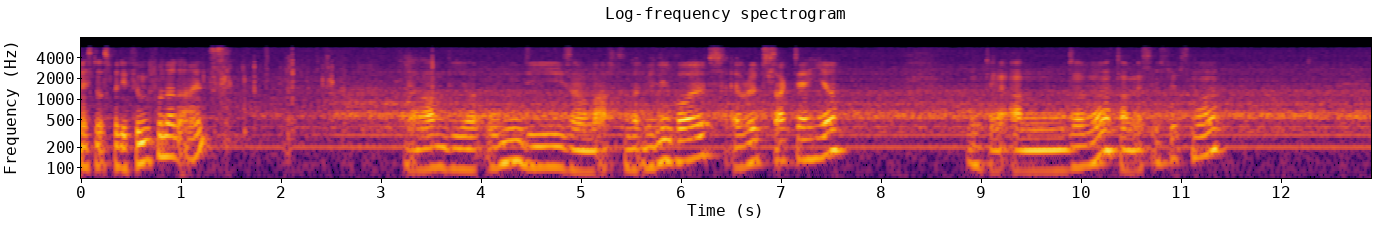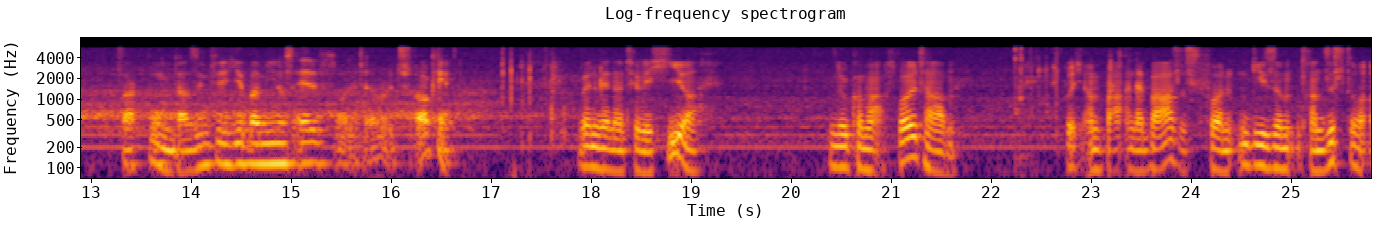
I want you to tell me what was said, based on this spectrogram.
messen wir uns mal die 501. Hier haben wir um die, sagen wir mal 800 Millivolt, Average sagt er hier. Und der andere, da messe ich jetzt mal. Zack, boom, da sind wir hier bei minus 11 Volt Average. Okay. Wenn wir natürlich hier 0,8 Volt haben, sprich an, der Basis von diesem Transistor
